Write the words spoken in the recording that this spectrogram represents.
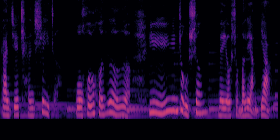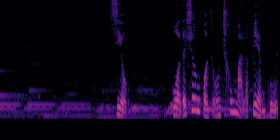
感觉沉睡着，我浑浑噩噩，与芸芸众生没有什么两样。九，我的生活中充满了变故，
